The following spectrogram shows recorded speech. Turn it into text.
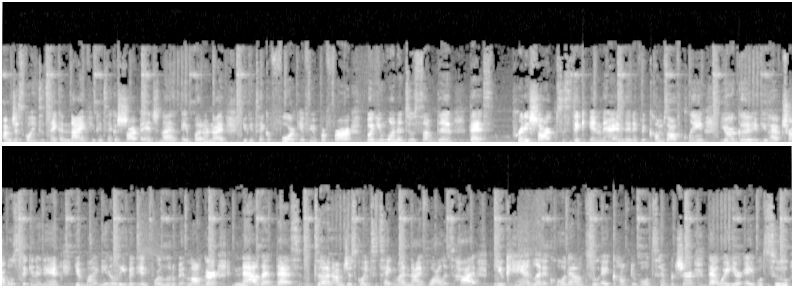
I'm just going to take a knife. You can take a sharp edge knife, a butter knife. You can take a fork if you prefer, but you want to do something that's pretty sharp to stick in there and then if it comes off clean you're good. If you have trouble sticking it in you might need to leave it in for a little bit longer. Now that that's done i'm just going to take my knife while it's hot. You can let it cool down to a comfortable temperature. That way you're able to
